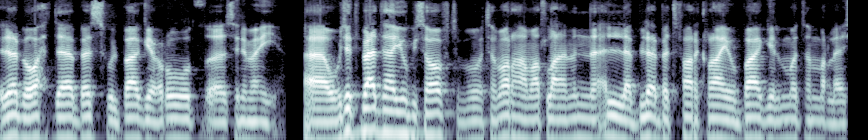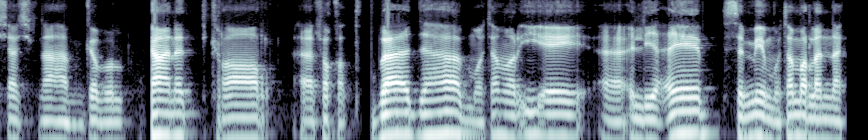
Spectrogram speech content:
للعبه واحدة بس والباقي عروض آه سينمائية. آه وجت بعدها Ubisoft بمؤتمرها ما طلع منه إلا بلعبة Far Cry وباقي المؤتمر الاشياء شفناها من قبل. كانت تكرار فقط. وبعدها بمؤتمر EA اللي عيب تسميه مؤتمر لأنه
